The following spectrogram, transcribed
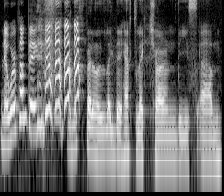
no more pumping. the next panel is like they have to like churn these um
